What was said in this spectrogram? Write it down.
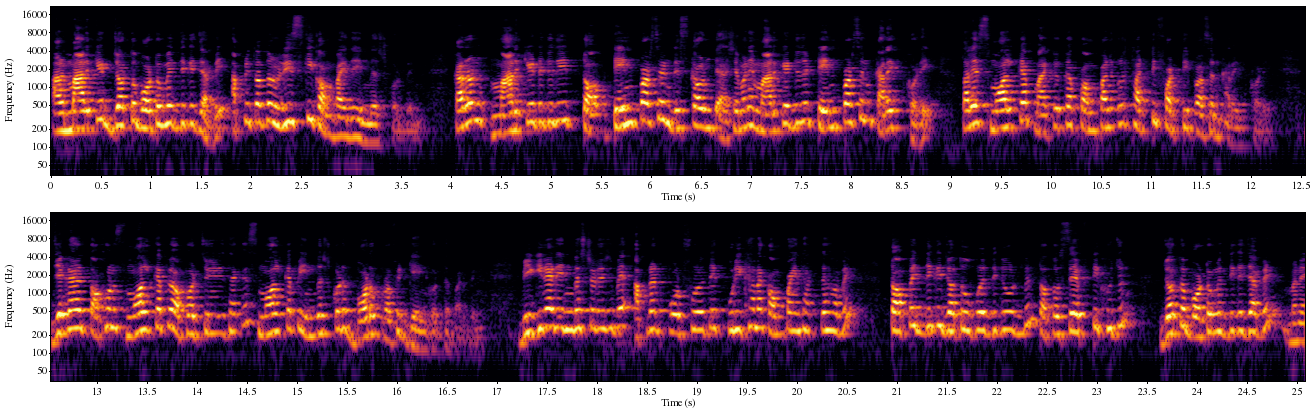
আর মার্কেট যত বটমের দিকে যাবে, আপনি তত রিস্কি কোম্পানিতে ইনভেস্ট করবেন। কারণ মার্কেটে যদি টপ টেন পার্সেন্ট ডিসকাউন্টে আসে মানে মার্কেট যদি টেন পার্সেন্ট কারেক্ট করে, তাহলে স্মল ক্যাপ মাইক্রো ক্যাপ কোম্পানিগুলো থার্টি ফর্টি পার্সেন্ট কারেক্ট করে। যেখানে তখন স্মল ক্যাপে অপরচুনিটি থাকে স্মল ক্যাপে ইনভেস্ট করে বড় প্রফিট গেইন করতে পারবেন। বিগিনার ইনভেস্টর হিসেবে আপনার পোর্টফোলিওতে কুড়িখানা কোম্পানি থাকতে হবে। টপের দিকে যত উপরের দিকে উঠবেন, তত সেফটি খুঁজুন। যত বটমের দিকে যাবেন মানে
